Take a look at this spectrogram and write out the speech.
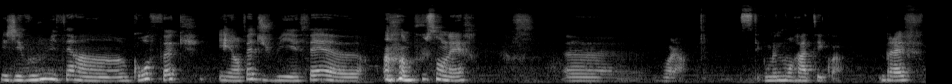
Et j'ai voulu lui faire un gros fuck. Et en fait, je lui ai fait un pouce en l'air. Voilà. C'était complètement raté, quoi. Bref.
